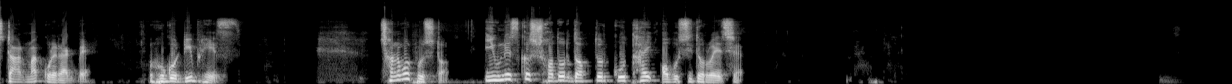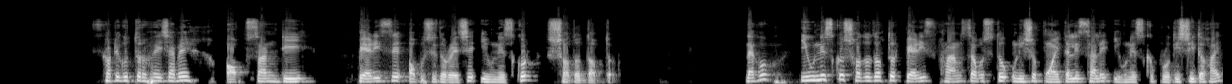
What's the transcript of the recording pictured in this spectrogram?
স্টার মার্ক করে রাখবে। হুগো ডি ভ্রেস ছ নম্বর প্রশ্ন ইউনেস্কো সদর দপ্তর কোথায় অবস্থিত রয়েছে? সঠিক উত্তর হয়ে যাবে অপশন ডি, প্যারিসে অবস্থিত রয়েছে ইউনেস্কোর সদর দপ্তর। দেখো, ইউনেস্কো সদর দপ্তর প্যারিস, ফ্রান্সে অবস্থিত। উনিশশো পঁয়তাল্লিশ সালে ইউনেস্কো প্রতিষ্ঠিত হয়।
